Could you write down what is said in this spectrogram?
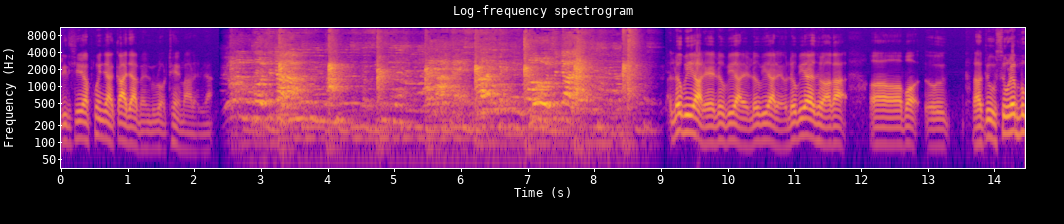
ဒီချင်းကဖွင့်ကြကကြမယ်လို့တော့ထင်ပါတယ်ဗျာအလုပ်ပေးရတယ်လုပ်ပေးရတယ်လုပ်ပေးရတယ်လုပ်ပေးရတယ်ဆိုတာက အာပေါ့ဟိုအာသူဆိုရဲမှု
